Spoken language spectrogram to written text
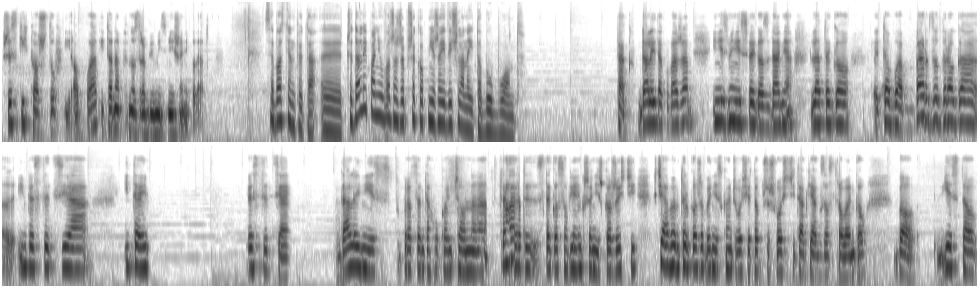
wszystkich kosztów i opłat i to na pewno zrobi mi zmniejszenie podatków. Sebastian pyta, y, czy dalej pani uważa, że przekop Mierzei Wyślanej to był błąd? Tak, dalej tak uważam i nie zmienię swojego zdania, dlatego y, to była bardzo droga y, inwestycja i ta inwestycja dalej nie jest w 100% ukończona. Straty z tego są większe niż korzyści. Chciałabym tylko, żeby nie skończyło się to w przyszłości tak jak z Ostrołęką, bo jest to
